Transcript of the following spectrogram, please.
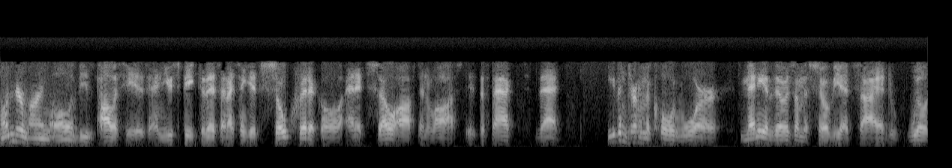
Underlying all of these policies, and you speak to this, and I think it's so critical and it's so often lost, is the fact that even during the Cold War, many of those on the Soviet side will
